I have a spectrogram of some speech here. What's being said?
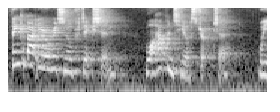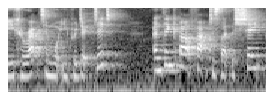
Think about your original prediction. What happened to your structure? Were you correct in what you predicted? And think about factors like the shape,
